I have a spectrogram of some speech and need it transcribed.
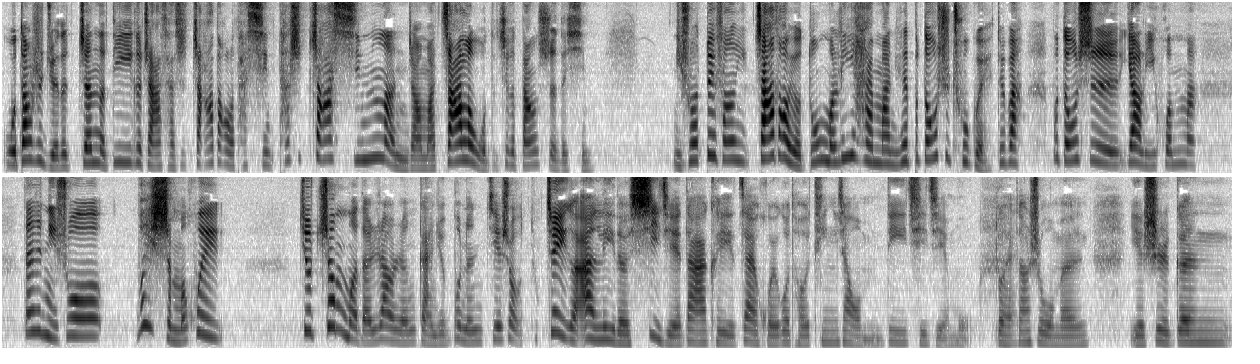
我倒是觉得真的第一个扎才是扎到了他心，他是扎心了，你知道吗？扎了我的这个当事人的心。你说对方扎到有多么厉害吗？你看不都是出轨对吧？不都是要离婚吗？但是你说为什么会就这么的让人感觉不能接受？这个案例的细节，大家可以再回过头听一下我们第一期节目。对，当时我们也是跟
